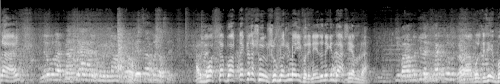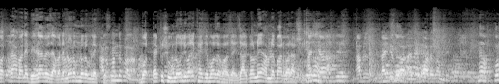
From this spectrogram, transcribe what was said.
নাই? আর বটটা বটটা একটু শুকনো শুকনো ই করে এই জন্য কিন্তু আসি আমরা। বলতেছি বটটা মানে ভেজা ভেজা মানে নরম নরম লাগতেছে বটটা একটু শুকনো হলে মানে খাইতে মজা পাওয়া যায় যার কারণে আমরা বারবার আসি। আচ্ছা বড় কম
